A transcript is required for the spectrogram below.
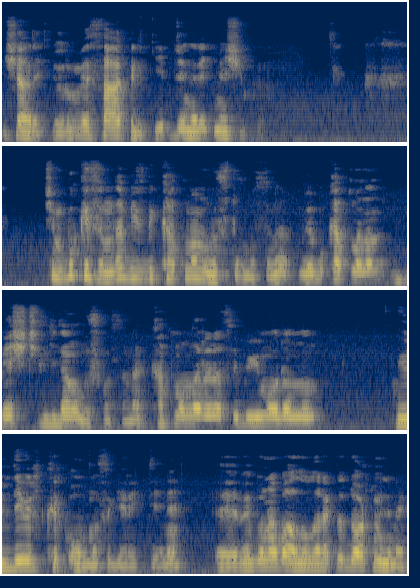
işaretliyorum ve sağ klikleyip generate mesh. Şimdi bu kısımda biz bir katman oluşturmasını ve bu katmanın 5 çizgiden oluşmasını, katmanlar arası büyüme oranının %140 olması gerektiğini e, ve buna bağlı olarak da 4 mm e,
